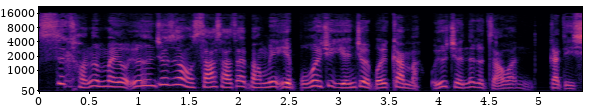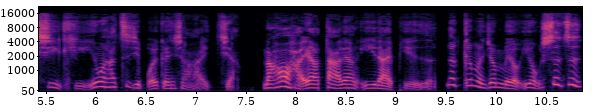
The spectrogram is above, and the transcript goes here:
思考那个脉络。有人就是那种傻傻在旁边，也不会去研究，也不会干嘛。我就觉得那个早晚该得细气，因为他自己不会跟小孩讲。然后还要大量依赖别人，那根本就没有用。甚至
